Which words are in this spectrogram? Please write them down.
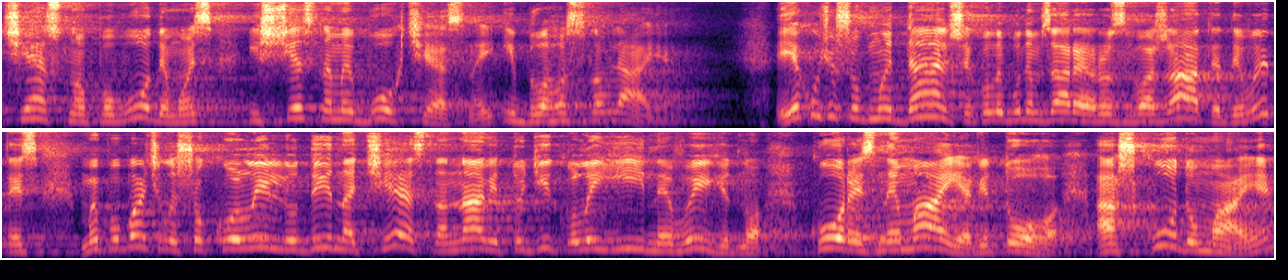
чесно поводимось, і з чесними Бог чесний і благословляє. І я хочу, щоб ми далі, коли будемо зараз розважати, дивитись, ми побачили, що коли людина чесна, навіть тоді, коли їй невигідно, користь немає від того, а шкоду має,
